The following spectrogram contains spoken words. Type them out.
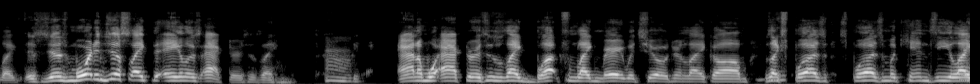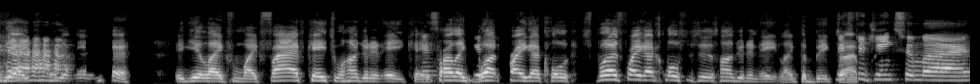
Like it's just more than just like the A-list actors. It's like Mm. animal actors. This was like Buck from like Married with Children, like um, it was like Spuds, Spuds MacKenzie, like yeah, yeah, yeah. it get like from like five k to one hundred and eight k. Probably like Buck probably got close. Spuds probably got closer to his hundred and eight, like the big time. Mr. Jinx from uh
